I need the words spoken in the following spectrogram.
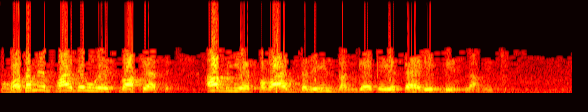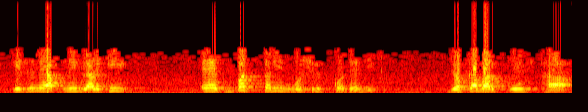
بہت ہمیں فائدے ہوئے اس واقعہ سے۔ اب یہ فوائد دلیل بن گئے کہ یہ تحریک بھی اسلامی تھی۔ کسی نے اپنی لڑکی ایک بدترین مشرق کو دے دی، جو قبر پوچھ تھا،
